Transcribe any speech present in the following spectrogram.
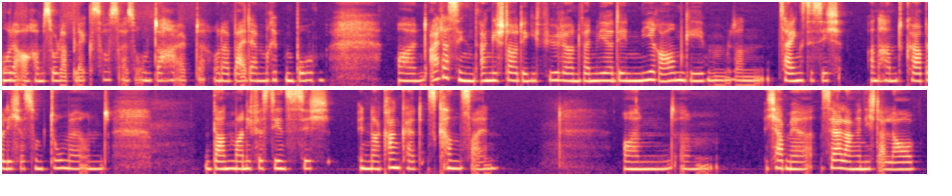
oder auch am Solarplexus, also unterhalb der, oder bei dem Rippenbogen. Und all das sind angestaute Gefühle und wenn wir denen nie Raum geben, dann zeigen sie sich anhand körperlicher Symptome und dann manifestieren sie sich in einer Krankheit. Es kann sein. Und ähm, ich habe mir sehr lange nicht erlaubt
